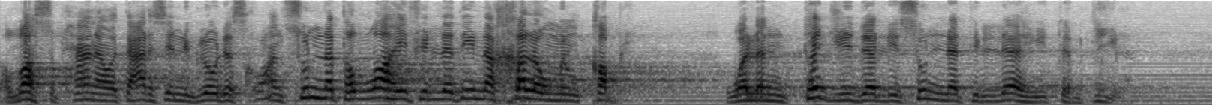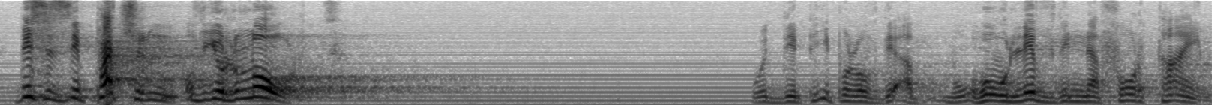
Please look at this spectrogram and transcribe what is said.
Allah subhanahu wa ta'ala says in the glorious Quran, سنة الله في الذين خلوا من قبل ولن تجد لسنة الله تبديلا. This is the pattern of your Lord with the people of the who lived in aforetime.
